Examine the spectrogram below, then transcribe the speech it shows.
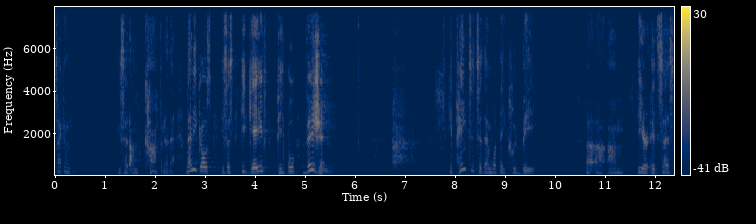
Second, he said, I'm confident of that. Then he goes, he says, he gave people vision. He painted to them what they could be. Uh, uh um, here it says,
